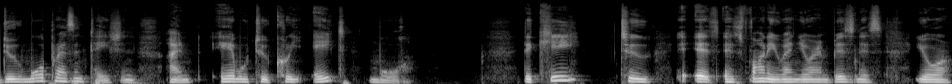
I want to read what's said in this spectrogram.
do more presentation. I'm able to create more. The key to it's, it's funny when you're in business, you're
